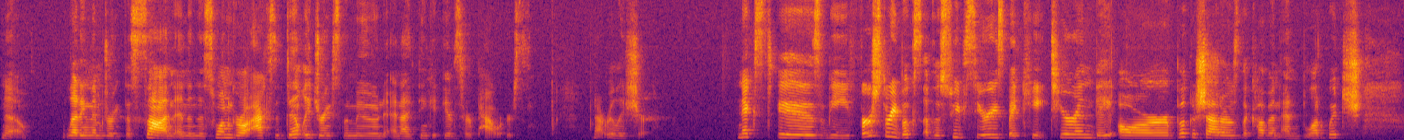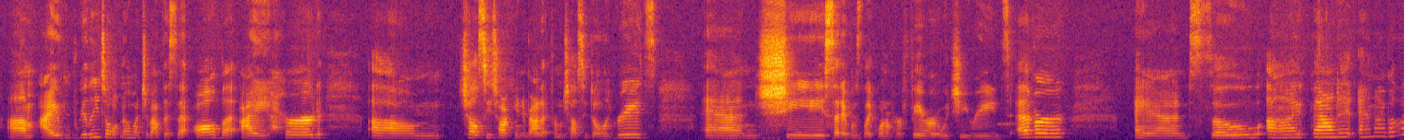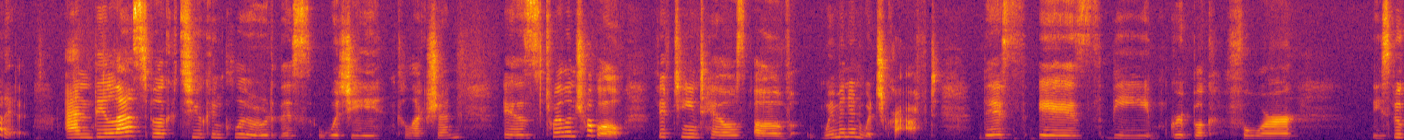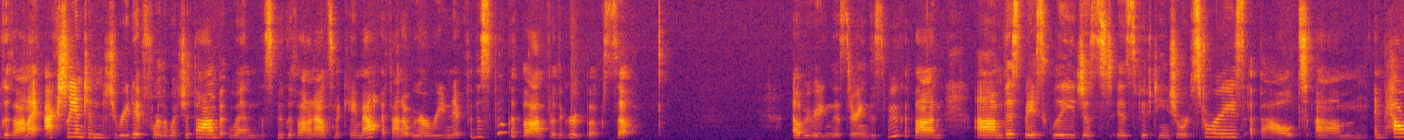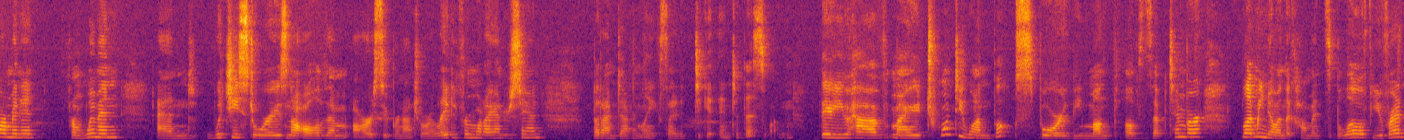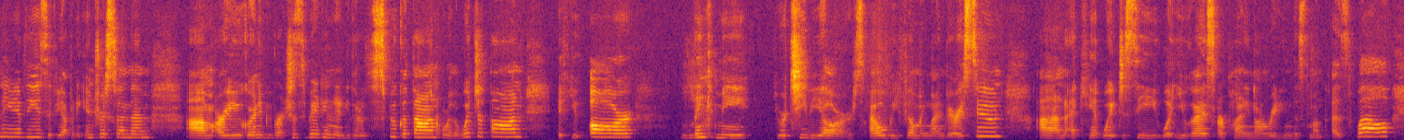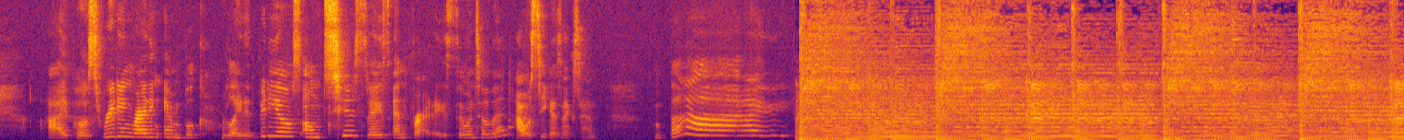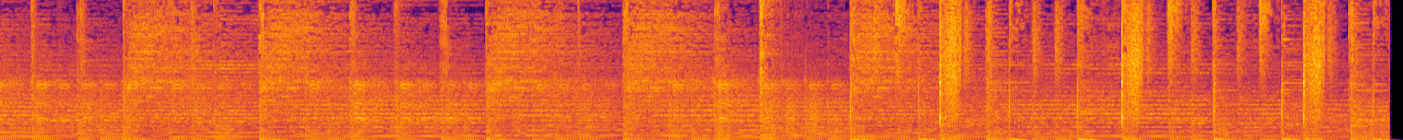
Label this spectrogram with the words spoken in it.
No, letting them drink the sun, and then this one girl accidentally drinks the moon, and I think it gives her powers. Not really sure. Next is the first three books of the Sweep series by Cate Tiernan. They are Book of Shadows, The Coven, and Blood Witch. Um, I really don't know much about this at all, but I heard um, Chelsea talking about it from Chelsea Dolling Reads, and she said it was like one of her favorite witchy reads ever, and so I found it and I bought it. And the last book to conclude this witchy collection is Toil and Trouble, 15 Tales of Women in Witchcraft. This is the group book for the Spookathon. I actually intended to read it for the Witchathon, but when the Spookathon announcement came out, I found out we were reading it for the Spookathon for the group books. So I'll be reading this during the Spookathon. Um, this basically just is 15 short stories about um, empowerment from women and witchy stories. Not all of them are supernatural related from what I understand, but I'm definitely excited to get into this one. There you have my 21 books for the month of September. Let me know in the comments below if you've read any of these, if you have any interest in them. Um, are you going to be participating in either the Spookathon or the Witchathon? If you are, link me your TBRs. I will be filming mine very soon and I can't wait to see what you guys are planning on reading this month as well. I post reading, writing, and book related videos on Tuesdays and Fridays. So until then, I will see you guys next time. Bye!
